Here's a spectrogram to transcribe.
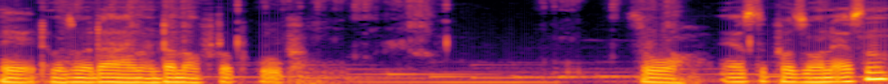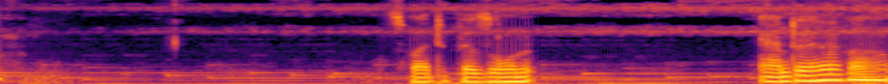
Ne, da müssen wir dahin und dann auf Job Group. So, erste Person Essen. Zweite Person Erntehelfer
